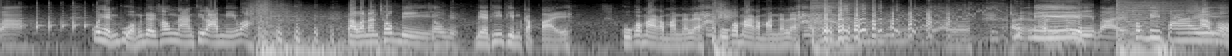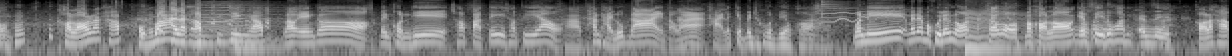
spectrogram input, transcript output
ว่า กูเห็นผัวมึงเดินเข้าห้องน้ำที่ร้านนี้ว่ะ แต่วันนั้นโชคดี โชคดี เมียพี่พิมพ์กลับไป กูก็มากับมันนั่นแหละ กูก็มากับมันนั่นแหละเออโชคดี อันนี้โชคดีไป โชคดีไปครับผม ขอร้องนะครับ ผมไหว้แล้วครับ จริงๆครับ เราเองก็เป็นคนที่ชอบปาร์ตี้ชอบเที่ยว ครับท่านถ่ายรูปได้แต่ว่าถ่ายแล้วเก็บไว้ดูคนเดียวพอวันนี้ไม่ได้มาคุยเรื่องรถ ครับผมมาขอร้อง FC ทุกคน FC ข อแล้วครับ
